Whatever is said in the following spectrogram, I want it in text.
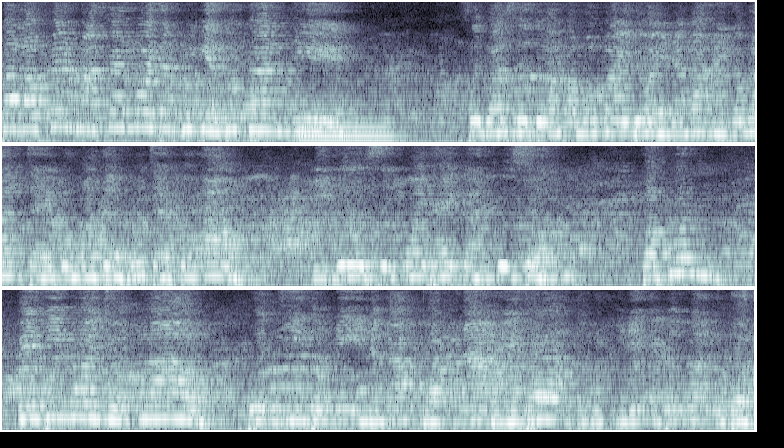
ถ้าเราแฟนหมาแฟนมวยท่านผู้เกียรติทุกท่านที่ซื้อบัตรซื้อตัวเอามาใหม่ด้วยนะคะให้กำลังใจโปรโมเตอร์ผู้จัดของเรานี่คือสิ่งมวยไทยการกุศลขอบคุณ เวทีมวยโจกเล่าพื้นที่ตรงนี้นะครับวัดหน้าไหทองตำบลกีเล็กอำเภอบ้านอุบล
